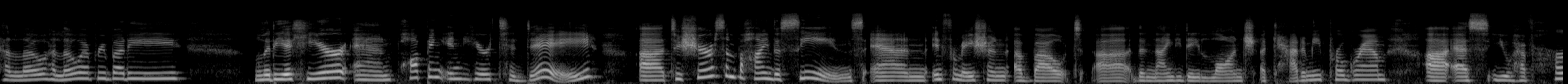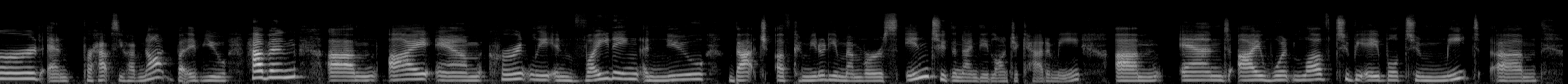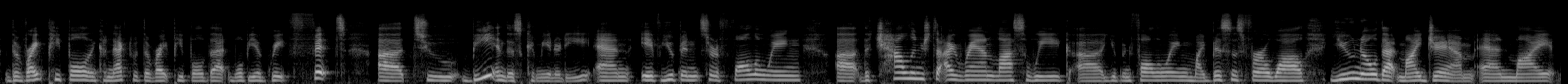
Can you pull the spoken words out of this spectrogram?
Hello, hello, everybody. Lydia here, and popping in here today uh, to share some behind the scenes and information about uh, the 90 Day Launch Academy program. Uh, as you have heard, and perhaps you have not, but if you haven't, um, I am currently inviting a new batch of community members into the 90 Day Launch Academy. Um, and I would love to be able to meet um, the right people and connect with the right people that will be a great fit uh, to be in this community. And if you've been sort of following uh, the challenge that I ran last week, uh, you've been following my business for a while, you know that my jam and my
